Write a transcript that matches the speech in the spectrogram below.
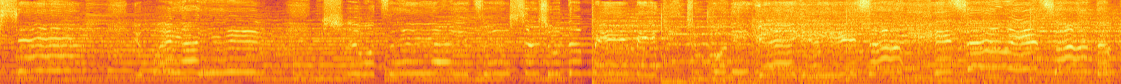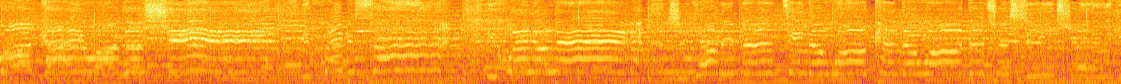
些，你会压抑，你是我最压抑、最深处的秘密。如果你愿意一层一层一层的剥开我的心，你会鼻酸，你会流泪，只要你能听到我、看到我的全心全意，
